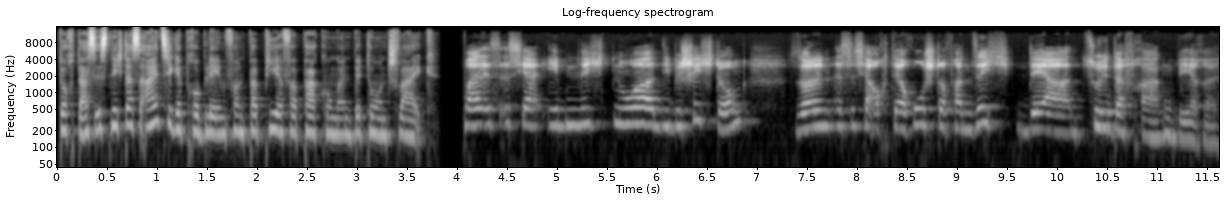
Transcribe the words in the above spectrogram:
Doch das ist nicht das einzige Problem von Papierverpackungen, betont Schweig. Weil es ist ja eben nicht nur die Beschichtung, sondern es ist ja auch der Rohstoff an sich, der zu hinterfragen wäre.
